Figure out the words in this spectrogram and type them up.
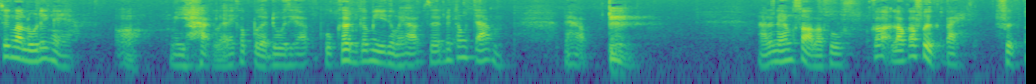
ซึ่งเรารู้ได้ไงอ๋อมียากเลยก็เปิดดูสิครับ Google ก็มีถูกไหมครับเซิร์ชไม่ต้องจำนะครับแล้วในห้องสอบอะครูก็เราก็ฝึกไป ฝึกไป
